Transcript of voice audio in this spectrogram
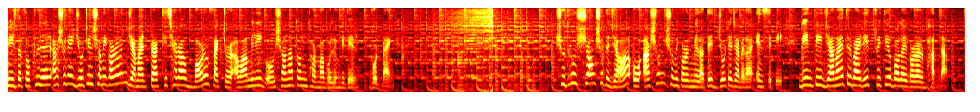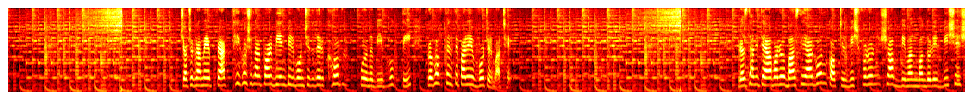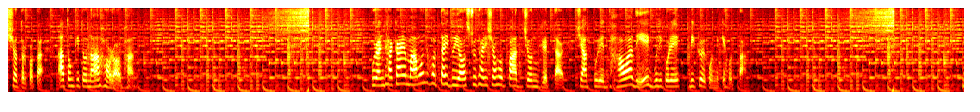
মির্জা ফখরুলের আসনে জটিল সমীকরণ, জামায়াত প্রার্থী ছাড়াও বড় ফ্যাক্টর আওয়ামী লীগ ও সনাতন ধর্মাবলম্বীদের ভোট ব্যাংক। শুধু সংসদে যাওয়া ও আসন সমীকরণ মেলাতে জোটে যাবে না এনসিপি। বিএনপি জামায়াতের বাইরে তৃতীয় বলয় গড়ার ভাবনা। চট্টগ্রামে প্রার্থী ঘোষণার পর বিএনপির বঞ্চিতদের ক্ষোভ, পুরনো বিভক্তি প্রভাব ফেলতে পারে ভোটের মাঠে। রাজধানীতে আবারও বাসে আগুন, ককটেল বিস্ফোরণ, সব বিমানবন্দরে বিশেষ সতর্কতা, আতঙ্কিত না হওয়ার আহ্বান। পুরান ঢাকায় মামুন হত্যায় দুই অস্ত্রধারী সহ পাঁচজন গ্রেপ্তার। চাঁদপুরে ধাওয়া দিয়ে গুলি করে বিক্রয় কর্মীকে হত্যা।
